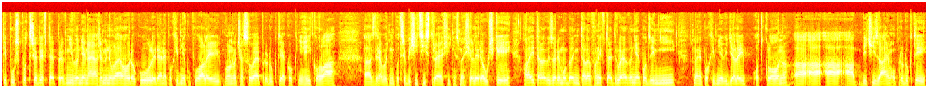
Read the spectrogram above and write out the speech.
typů spotřeby v té první vlně na jaře minulého roku. Lidé nepochybně kupovali volnočasové produkty jako knihy, kola, zdravotní potřeby šící stroje, všichni jsme šili roušky, ale i televizory, mobilní telefony. V té druhé vlně podzimní jsme nepochybně viděli odklon a, a, a, a větší zájem o produkty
